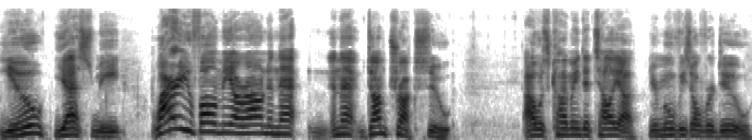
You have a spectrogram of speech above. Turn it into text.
you? Yes, me. Why are you following me around in that in that dump truck suit? I was coming to tell you your movie's overdue.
